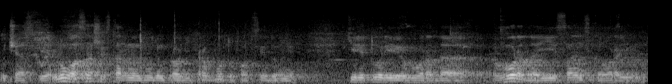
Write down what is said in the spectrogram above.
участки. Ну а с нашей стороны будем проводить работу по обследованию территории города, города и Славянского района.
